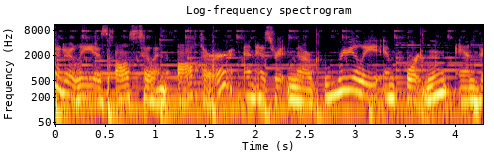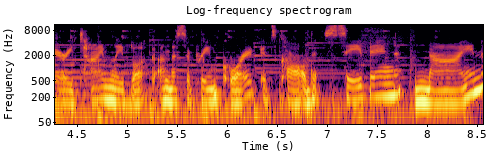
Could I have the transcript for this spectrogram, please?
Senator Lee is also an author and has written a really important and very timely book on the Supreme Court. It's called Saving Nine.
